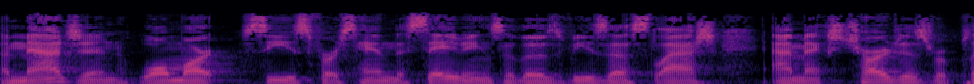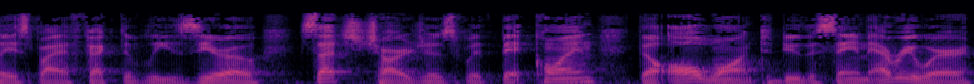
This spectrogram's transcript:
Imagine Walmart sees firsthand the savings of those Visa slash Amex charges replaced by effectively zero such charges with Bitcoin. They'll all want to do the same everywhere,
